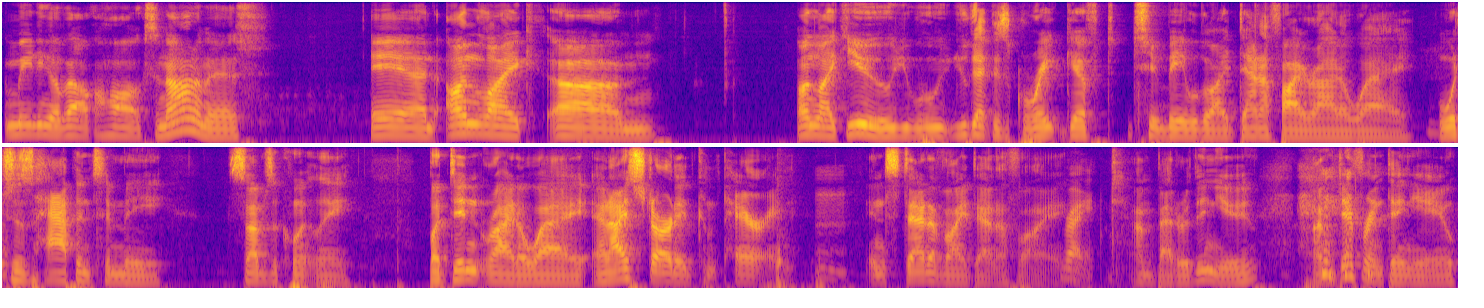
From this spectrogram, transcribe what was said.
meeting of Alcoholics Anonymous, and unlike um, unlike you, you you got this great gift to be able to identify right away, which has happened to me subsequently, but didn't right away. And I started comparing instead of identifying. Right. I'm better than you. I'm different than you.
